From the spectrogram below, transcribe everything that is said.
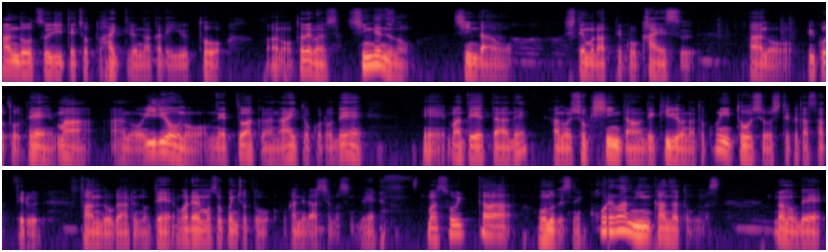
ファンドを通じてちょっと入ってる中で言うと、あの、例えば心電図の診断をしてもらってこう返す、あの、いうことで、まあ、あの、医療のネットワークがないところで、えーまあ、データで、あの、初期診断をできるようなところに投資をしてくださってるファンドがあるので、我々もそこにちょっとお金出してますんで、まあ、そういったものですね。これは民間だと思います。なので、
